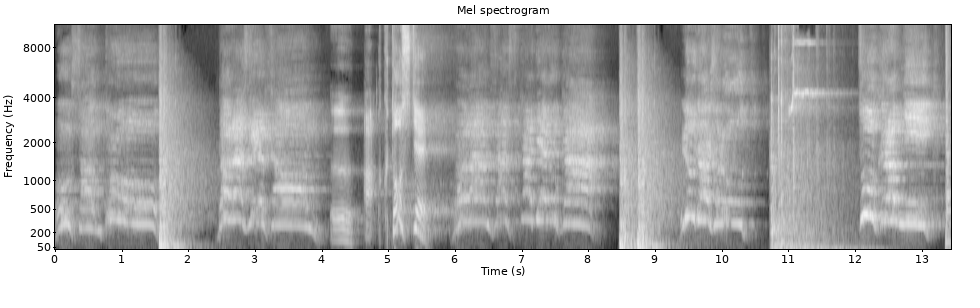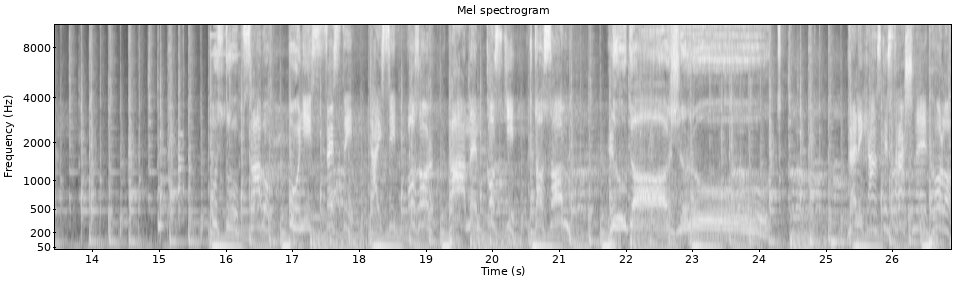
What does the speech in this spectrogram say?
Už som tu! Dorazil som! Uh, a kto ste? Volám sa Skaderuka! Ľudožrút! Cukrovník! Ustúp, slavo, uhni z cesty, daj si pozor, lámem kosti. Kto som? Ľudožrút. Velikánske strašné kolo,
